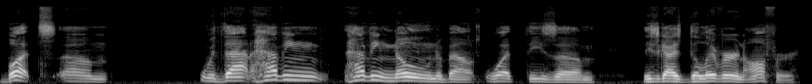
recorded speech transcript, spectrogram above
But um, with that, having having known about what these um, these guys deliver and offer.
